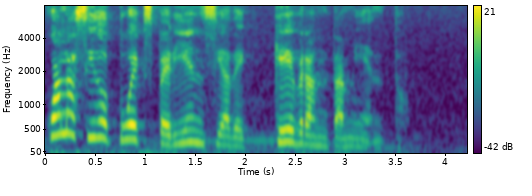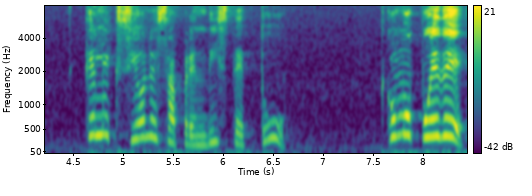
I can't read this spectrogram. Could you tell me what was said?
¿Cuál ha sido tu experiencia de quebrantamiento? ¿Qué lecciones aprendiste tú? ¿Cómo puede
